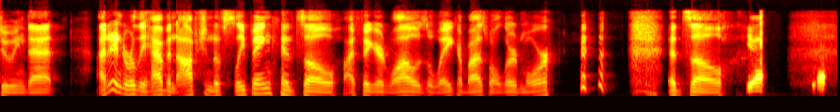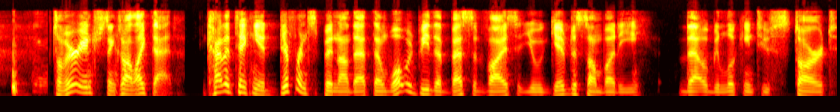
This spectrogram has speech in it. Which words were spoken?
doing that. I didn't really have an option of sleeping, and so I figured while I was awake, I might as well learn more. and so yeah, so very interesting. So I like that. Kind of taking a different spin on that, then what would be the best advice that you would give to somebody that would be looking to start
